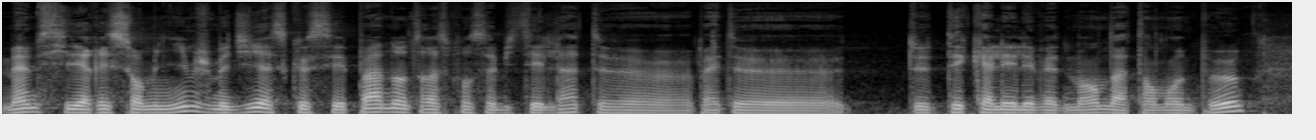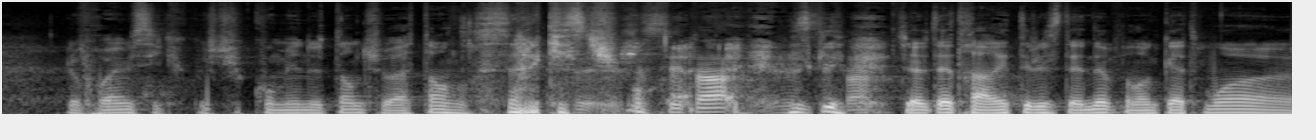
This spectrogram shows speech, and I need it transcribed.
Même si les risques sont minimes, je me dis, est-ce que c'est pas notre responsabilité là de, bah, décaler l'événement, d'attendre un peu? Le problème, c'est que combien de temps tu vas attendre C'est ça la question. je sais pas. Je sais pas. tu vas peut-être arrêter le stand-up pendant 4 mois. euh,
